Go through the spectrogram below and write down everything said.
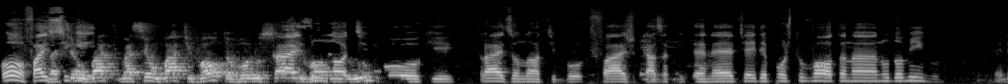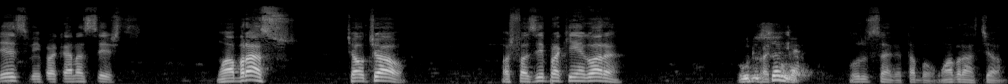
Ô, oh, faz vai o seguinte. Ser um bate, vai ser um bate e volta, eu vou no sábado e volto um notebook, traz o notebook, faz casa com internet, e aí depois tu volta na, no domingo. Entendeu? Vem para cá na sexta. Um abraço. Tchau, tchau. Posso fazer para quem agora? Uruçanga. Uruçanga, tá bom. Um abraço, tchau.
